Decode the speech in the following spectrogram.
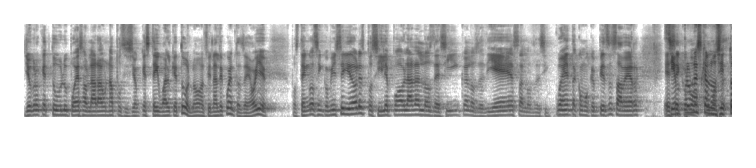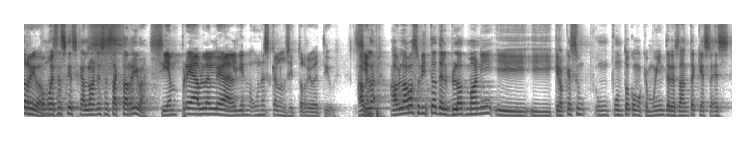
yo creo que tú lo puedes hablar a una posición que esté igual que tú, ¿no? Al final de cuentas, de, oye, pues tengo 5 mil seguidores, pues sí le puedo hablar a los de 5, a los de 10, a los de 50, como que empiezas a ver... Ese Siempre un escaloncito arriba. Como esos escalones exacto arriba. Siempre háblale a alguien un escaloncito arriba de ti, güey. hablabas ahorita del blood money y, creo que es un, punto como que muy interesante que es,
